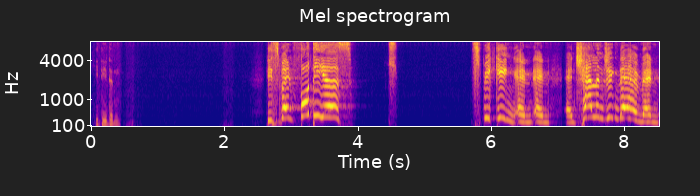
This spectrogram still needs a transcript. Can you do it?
He didn't. He spent 40 years speaking and, and, and challenging them and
